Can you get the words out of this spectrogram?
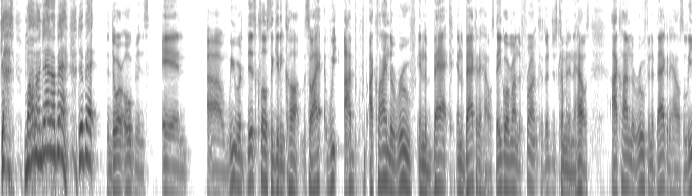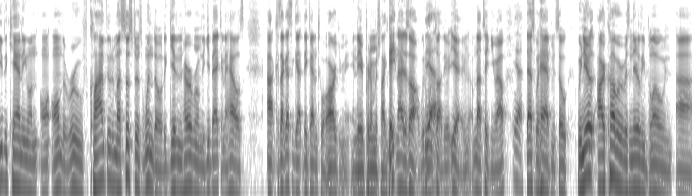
guys, mom and dad are back, they're back. The door opens, and uh, we were this close to getting caught. So I we I I climbed the roof in the back in the back of the house. They go around the front because they're just coming in the house. I climbed the roof in the back of the house, leave the candy on, on, on the roof, climb through to my sister's window to get in her room to get back in the house. Because I guess they got they got into an argument and they're pretty much like date night is off. We don't Yeah. want to talk to you. Yeah, I'm not taking you out. Yeah. that's what happened. So we near our cover was nearly blown uh,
